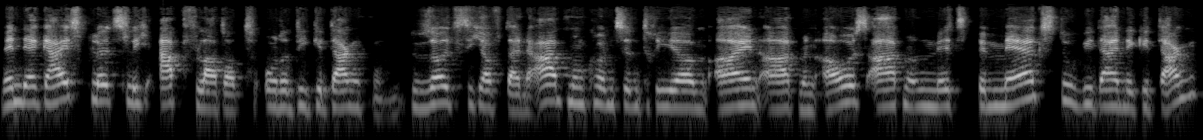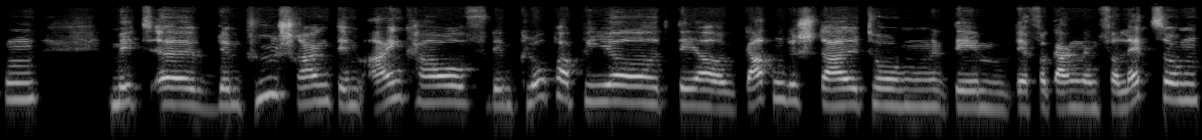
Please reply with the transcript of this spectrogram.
Wenn der Geist plötzlich abflattert oder die Gedanken, du sollst dich auf deine Atmung konzentrieren, einatmen, ausatmen und jetzt bemerkst du, wie deine Gedanken mit äh, dem Kühlschrank, dem Einkauf, dem Klopapier, der Gartengestaltung, dem der vergangenen Verletzung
